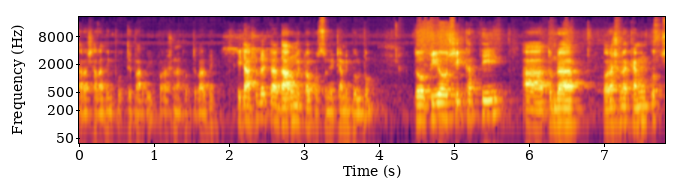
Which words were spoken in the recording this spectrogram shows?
তারা সারাদিন পড়তে পারবে, পড়াশোনা করতে পারবে। এটা আসলে একটা দারুণ একটা অপরচুনিটি আমি বলব। তো প্রিয় শিক্ষার্থী তোমরা পড়াশোনা কেমন করছ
